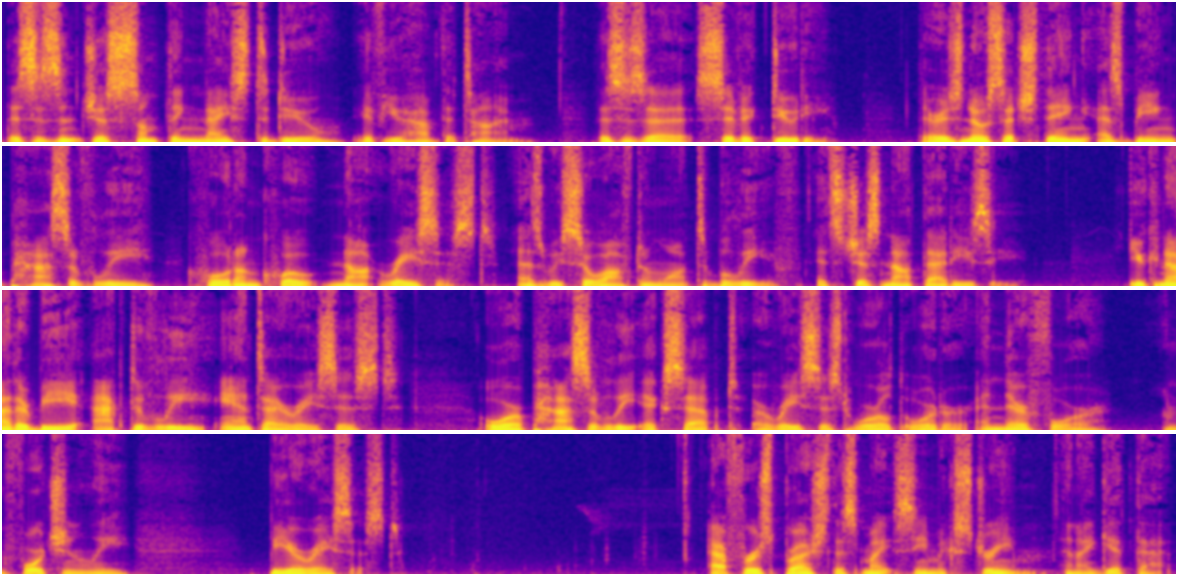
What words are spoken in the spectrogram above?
This isn't just something nice to do if you have the time. This is a civic duty. There is no such thing as being passively, quote unquote, not racist, as we so often want to believe. It's just not that easy. You can either be actively anti racist or passively accept a racist world order and therefore unfortunately, be a racist. At first brush, this might seem extreme, and I get that.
